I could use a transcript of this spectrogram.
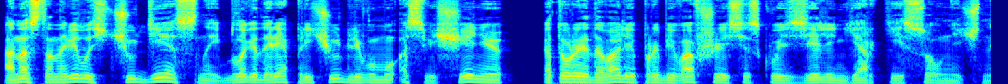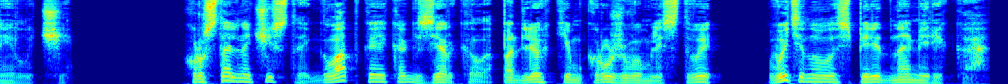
она становилась чудесной благодаря причудливому освещению, которое давали пробивавшиеся сквозь зелень яркие солнечные лучи. Хрустально чистая, гладкая, как зеркало, под легким кружевом листвы, вытянулась перед нами река,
